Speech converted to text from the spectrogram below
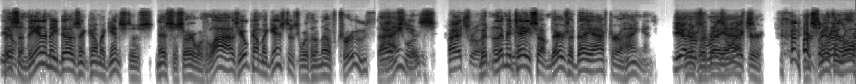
Yeah. Listen, the enemy doesn't come against us necessarily with lies, he'll come against us with enough truth to hang us. That's right. But let me Yeah. tell you something there's a day after a hanging. yeah, there's, there's, a, a, day resurrection. after. There's Smith and Roll-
